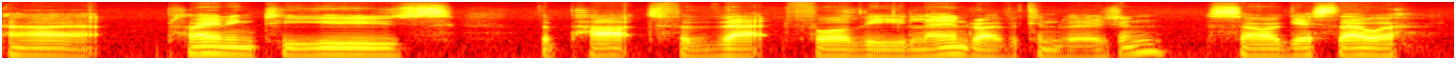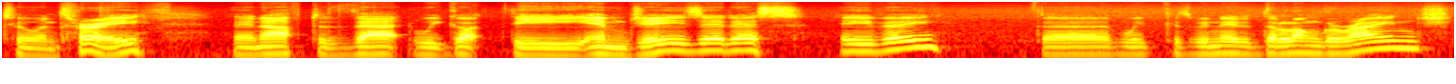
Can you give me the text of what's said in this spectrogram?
uh, planning to use the parts for that for the Land Rover conversion. So I guess they were two and three. Then after that we got the MG ZS EV because we, we needed the longer range.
